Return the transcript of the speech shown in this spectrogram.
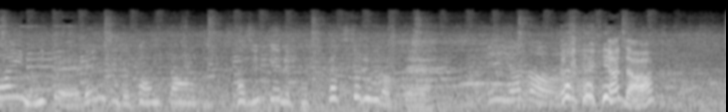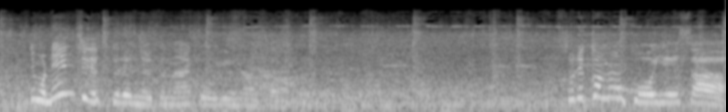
可愛いの？見て。レンジで簡単。弾けるパチパチトリュフだって。たえやだ。やだ？でもレンジで作れるのよくない？こういうなんか。それかもうこういうさ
